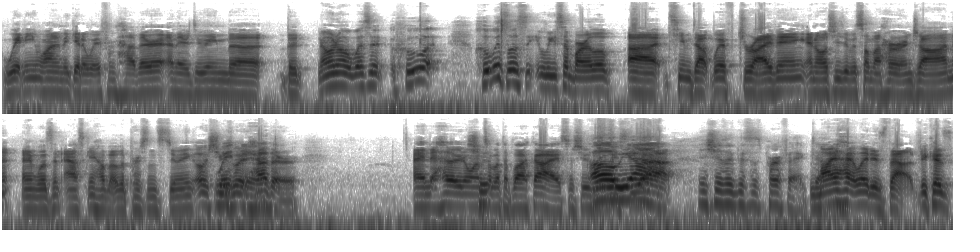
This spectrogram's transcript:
Whitney wanted to get away from Heather, and they're doing the the no no it wasn't who who was Lisa, Lisa Barlow uh, teamed up with driving, and all she did was talk about her and John, and wasn't asking how the other person's doing. Oh, she was with Whitney. Heather, and Heather didn't want to talk about the black eye, so she was. Like, Oh Lisa. yeah. and she was like, "This is perfect." Yeah. My highlight is that because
